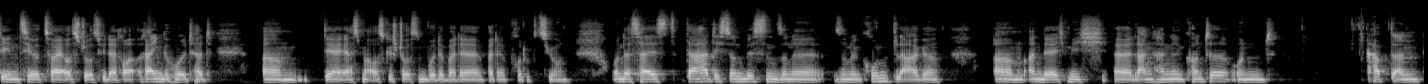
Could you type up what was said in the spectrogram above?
den CO2-Ausstoß wieder reingeholt hat, ähm, der erstmal ausgestoßen wurde bei der, bei der Produktion. Und das heißt, da hatte ich so ein bisschen so eine, so eine Grundlage, ähm, an der ich mich äh, langhangeln konnte und habe dann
